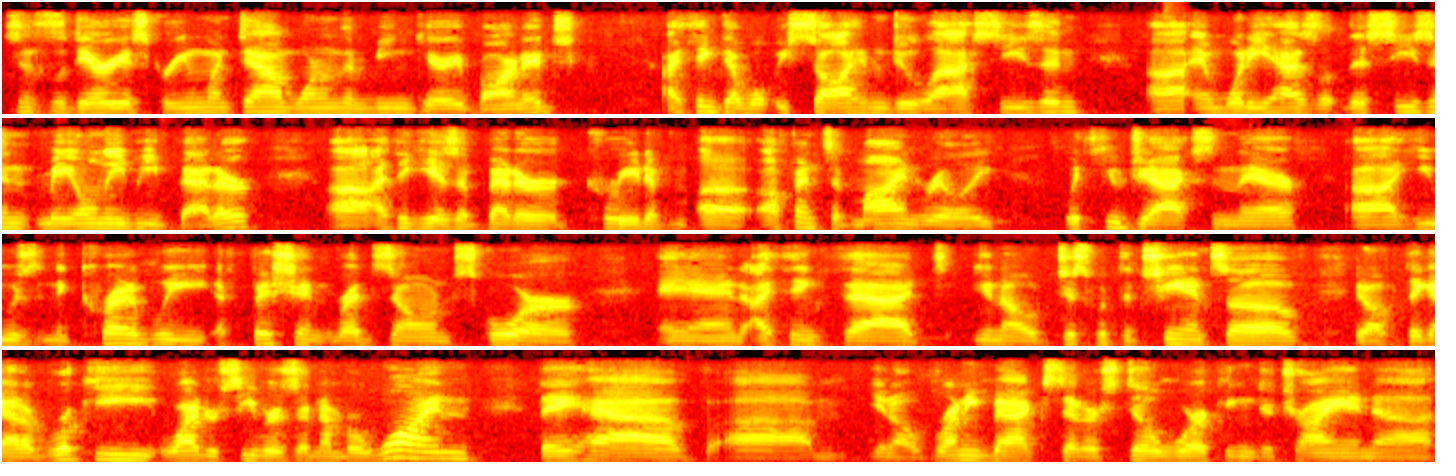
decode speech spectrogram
since Ladarius Green went down. One of them being Gary Barnidge. I think that what we saw him do last season uh, and what he has this season may only be better. Uh, I think he has a better creative uh, offensive mind, really, with Hue Jackson there. Uh, he was an incredibly efficient red zone scorer. And I think that, you know, just with the chance of, you know, they got a rookie wide receiver as their number one. They have, um, you know, running backs that are still working to try and uh,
